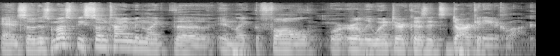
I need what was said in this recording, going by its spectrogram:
And so this must be sometime in like the in like the fall or early winter because it's dark at eight o'clock.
